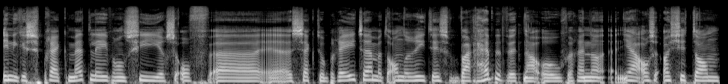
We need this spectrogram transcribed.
in een gesprek met leveranciers of eh, eh, sectorbreed, hè, met andere is, waar hebben we het nou over? En dan, ja, als, als je het dan,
